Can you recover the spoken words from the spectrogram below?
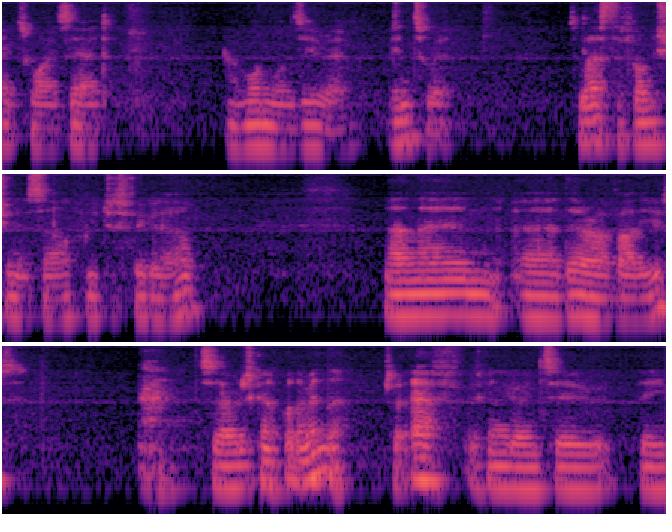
x, y, z, and 1, 1, 0 into it. So that's the function itself we just figured out. And then uh, there are values. So we're just going to put them in there. So f is going to go into the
